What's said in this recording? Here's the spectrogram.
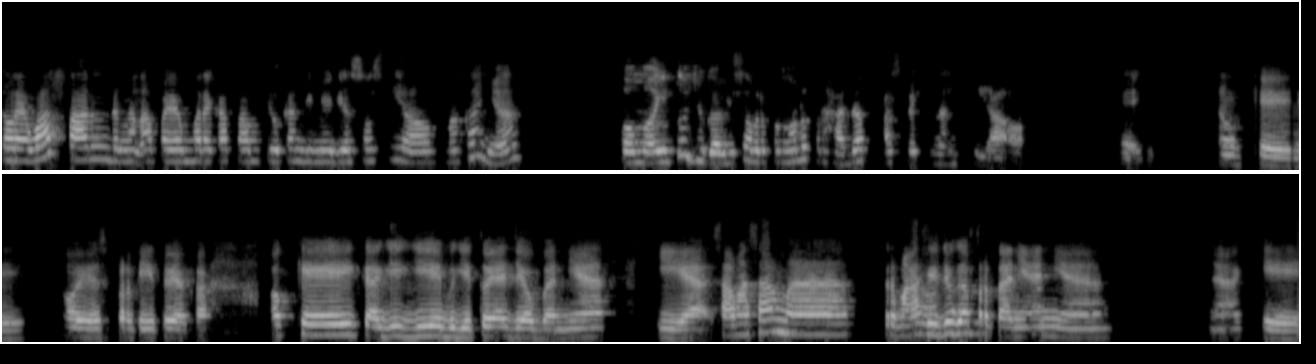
kelewatan dengan apa yang mereka tampilkan di media sosial makanya FOMO itu juga bisa berpengaruh terhadap aspek finansial gitu. oke okay. oh ya seperti itu ya kak oke okay, kak Gigi begitu ya jawabannya Iya, sama-sama. Terima kasih juga pertanyaannya. Nah, Oke. Okay.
